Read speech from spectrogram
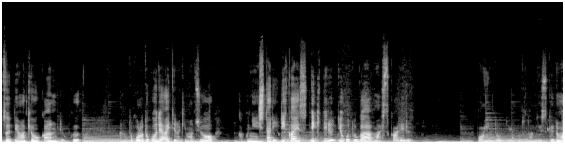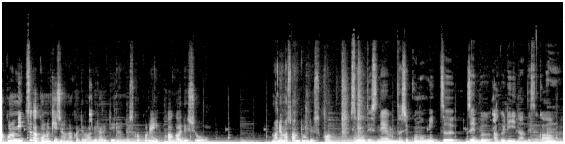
通点は共感力。あのところどころで相手の気持ちを確認したり理解できてるっていうことが、まあ、好かれる。ポイントということなんですけど、まあ、この3つがこの記事の中では挙げられているんですがこれいかがでしょう？丸山さんどうですか、そうですね、うん。私この3つ全部 agree なんですが、うん。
